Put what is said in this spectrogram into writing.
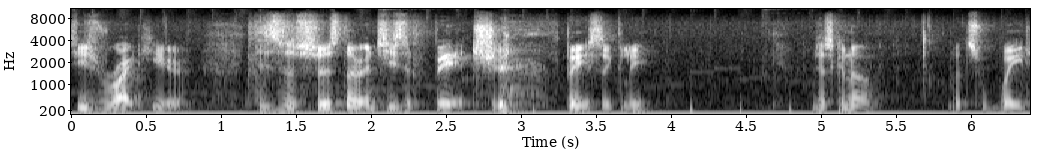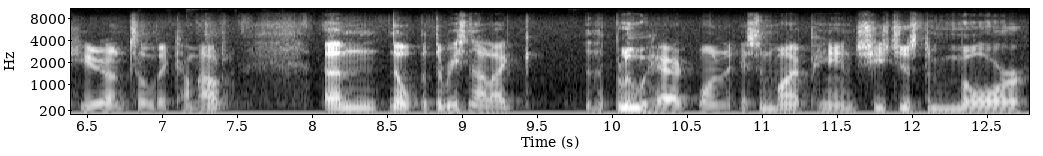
She's right here. This is her sister and she's a bitch, basically. I'm just gonna let's wait here until they come out. Um, no, but the reason I like the blue-haired one is, in my opinion, she's just more.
